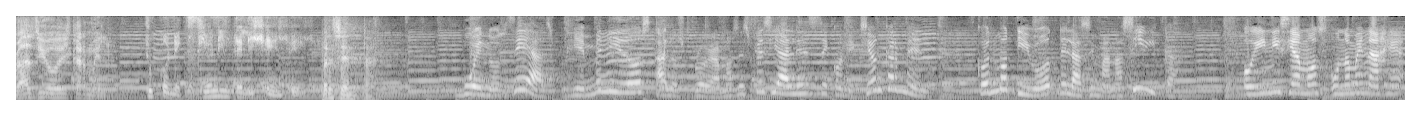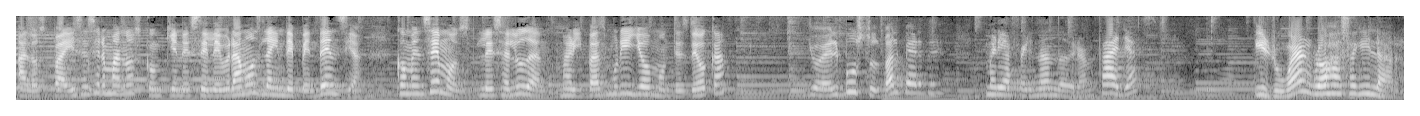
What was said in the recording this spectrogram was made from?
Radio El Carmelo. Tu conexión inteligente. Presenta. Buenos días, bienvenidos a los programas especiales de Conexión Carmelo, con motivo de la Semana Cívica. Hoy iniciamos un homenaje a los países hermanos con quienes celebramos la independencia. Comencemos, les saludan Maripaz Murillo Montes de Oca, Joel Bustos Valverde María Fernanda Durán Fallas y Rubén Rojas Aguilar.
